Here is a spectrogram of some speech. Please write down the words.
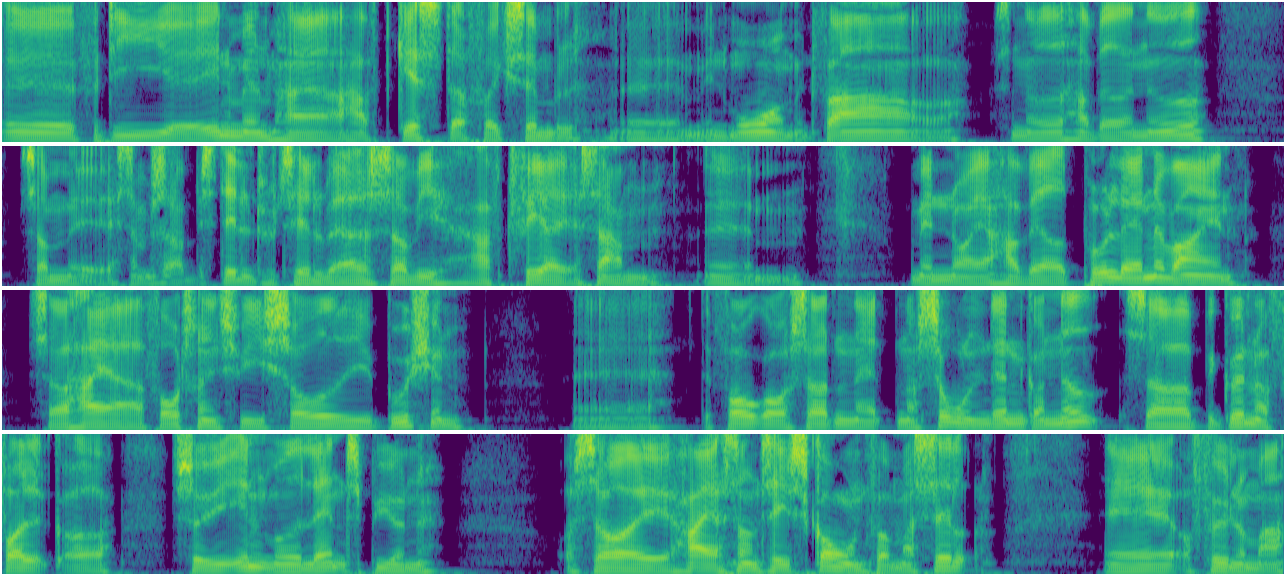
øh, fordi indimellem har jeg haft gæster, for eksempel min mor og min far og sådan noget har været nede som, som så har bestilt hotelværelse, så har vi haft ferie sammen. Men når jeg har været på landevejen, så har jeg fortrinsvis sovet i bushen. Det foregår sådan, at når solen den går ned, så begynder folk at søge ind mod landsbyerne. Og så øh, har jeg sådan set skoven for mig selv, øh, og føler mig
